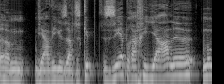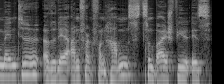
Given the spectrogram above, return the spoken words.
ähm, ja, wie gesagt, es gibt sehr brachiale Momente. Also der Anfang von Hums zum Beispiel ist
